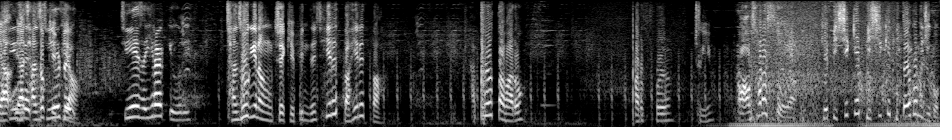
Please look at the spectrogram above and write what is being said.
야, 야 뒤에서- 잔석 개피야 뒤에서 힐할게 우리. 잔석이랑 제 개피인데? 힐했다 힐했다. 아 풀었다 바로. 바로 풀 죽임. 아 살았어 야. 개피 C 개피 C 개피 떨구면 죽어.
